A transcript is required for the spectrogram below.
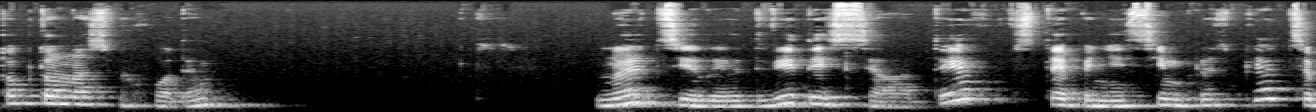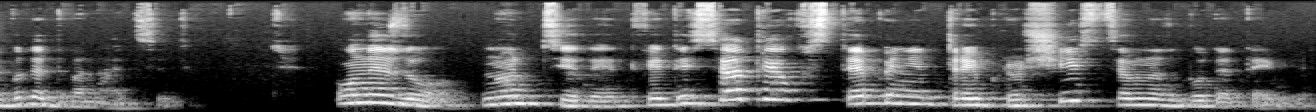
тобто у нас виходить 0,2 в степені 7 плюс 5 це буде 12. Унизу 0,2 в степені 3 плюс 6 це в нас буде 9.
